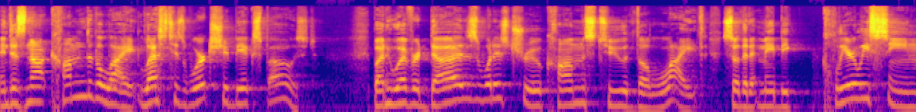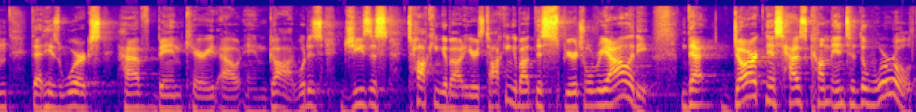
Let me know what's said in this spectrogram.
and does not come to the light, lest his works should be exposed. But whoever does what is true comes to the light, so that it may be clearly seen that his works have been carried out in God. What is Jesus talking about here? He's talking about this spiritual reality that darkness has come into the world,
